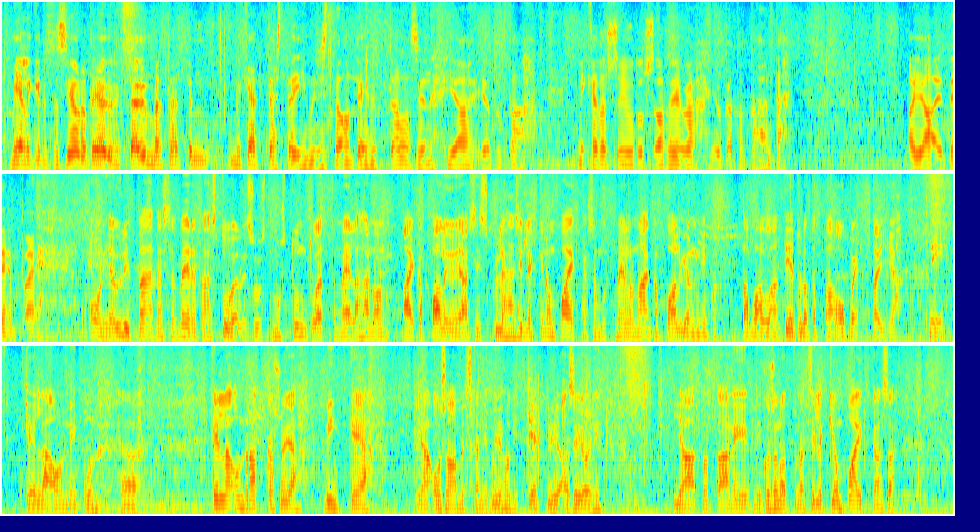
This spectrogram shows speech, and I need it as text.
mielenkiintoista seurata ja yrittää ymmärtää, että mikä tästä ihmisestä on tehnyt tällaisen ja, ja tota, mikä tuossa jutussa on se, joka, joka tota, häntä ajaa eteenpäin. On ja ylipäätänsä vertaistuellisuus. Musta tuntuu, että meillähän on aika paljon, ja siis kyllähän sillekin on paikkansa, mutta meillä on aika paljon niin kuin, tavallaan tietyllä tapaa opettajia, Niin. kellä on, niin kuin, äh, kellä on ratkaisuja, vinkkejä ja osaamista niin kuin johonkin tiettyihin asioihin. Ja tota, niin, niin kuin sanottuna, että sillekin on paikkansa.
